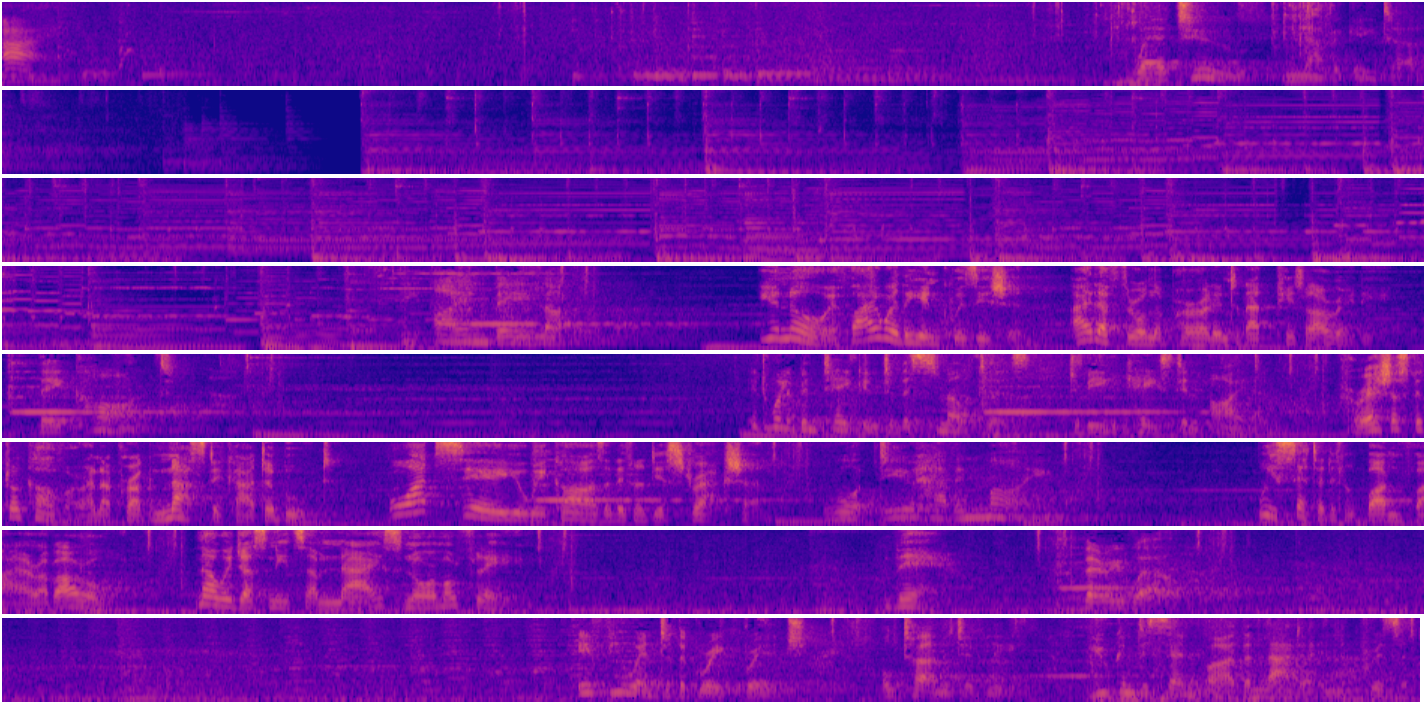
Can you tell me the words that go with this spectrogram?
I. Where to, navigator? I were the Inquisition, I'd have thrown the pearl into that pit already. They can't. It will have been taken to the smelters to be encased in iron. Precious little cover and a prognostica to boot. What say you we cause a little distraction? What do you have in mind? We set a little bonfire of our own. Now we just need some nice, normal flame. There. Very well. If you enter the Great Bridge, alternatively, you can descend via the ladder in the prison.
